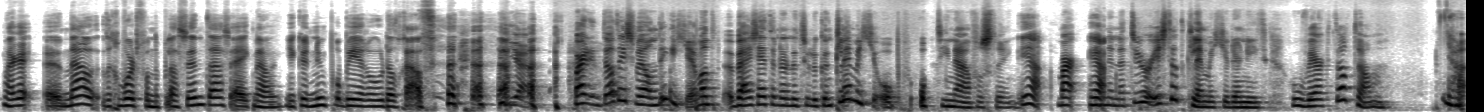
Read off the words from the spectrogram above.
Maar uh, na de geboorte van de placenta zei ik, nou, je kunt nu proberen hoe dat gaat. ja, maar dat is wel een dingetje, want wij zetten er natuurlijk een klemmetje op, op die navelstreng. Ja. Maar in de natuur is dat klemmetje er niet. Hoe werkt dat dan? Ja,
